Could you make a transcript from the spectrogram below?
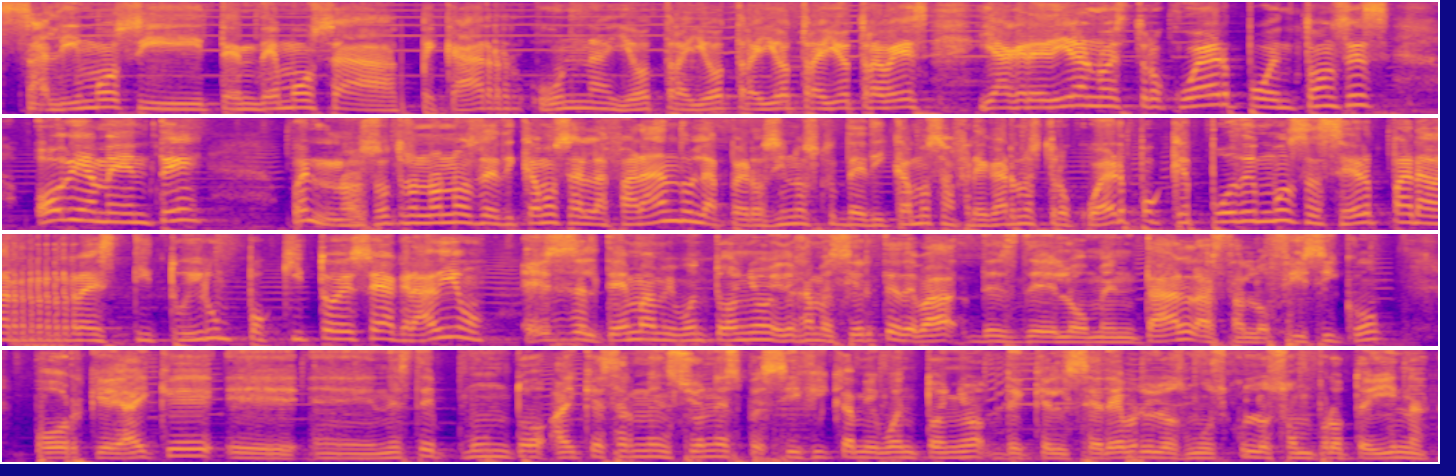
salimos y tendemos a pecar una y otra y otra y otra y otra vez y agredir a nuestro cuerpo. Entonces, obviamente bueno, nosotros no nos dedicamos a la farándula, pero sí nos dedicamos a fregar nuestro cuerpo. ¿Qué podemos hacer para restituir un poquito ese agravio? Ese es el tema, mi buen Toño, y déjame decirte, va desde lo mental hasta lo físico, porque hay que, eh, en este punto, hay que hacer mención específica, mi buen Toño, de que el cerebro y los músculos son proteína.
